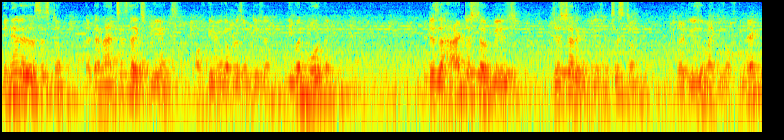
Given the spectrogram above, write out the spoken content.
INEAR is a system that enhances the experience of giving a presentation even more convenient. It is a hand gesture based gesture recognition system that uses Microsoft Kinect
